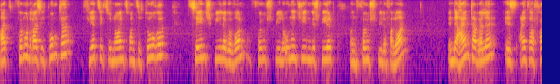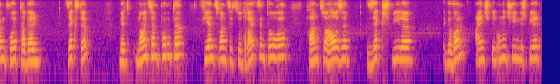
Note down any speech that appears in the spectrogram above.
Hat 35 Punkte, 40 zu 29 Tore, 10 Spiele gewonnen, 5 Spiele unentschieden gespielt und 5 Spiele verloren. In der Heimtabelle ist Eintracht Frankfurt Tabellen Sechste mit 19 Punkte, 24 zu 13 Tore, haben zu Hause sechs Spiele gewonnen, ein Spiel unentschieden gespielt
